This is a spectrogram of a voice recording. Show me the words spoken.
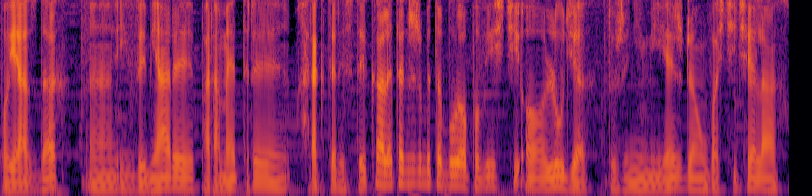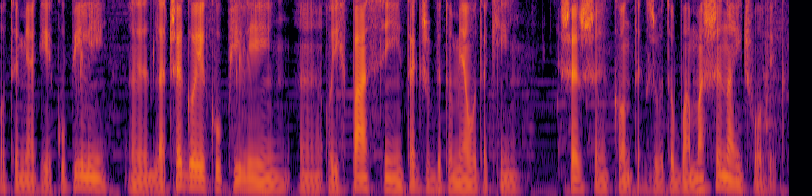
pojazdach, e, ich wymiary, parametry, charakterystyka, ale także, żeby to były opowieści o ludziach, którzy nimi jeżdżą, właścicielach, o tym, jak je kupili, e, dlaczego je kupili, o ich pasji, tak, żeby to miało taki szerszy kontekst, żeby to była maszyna i człowiek.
